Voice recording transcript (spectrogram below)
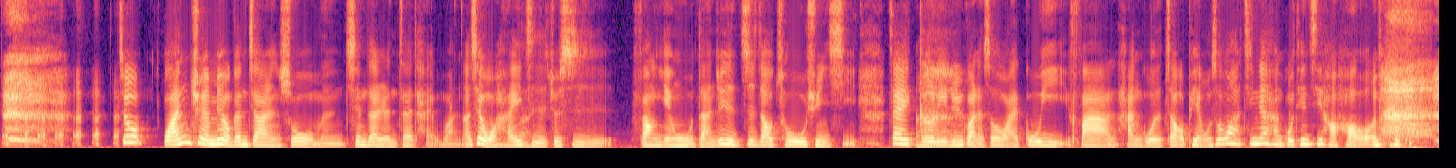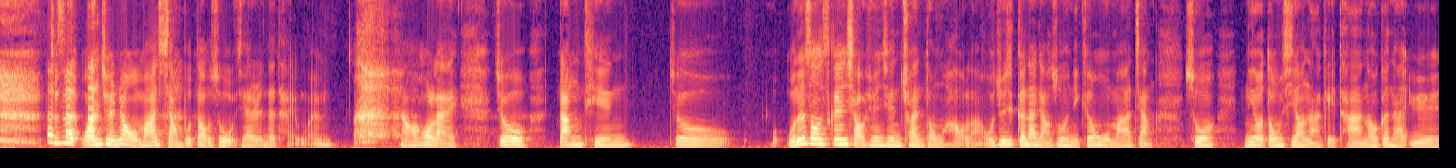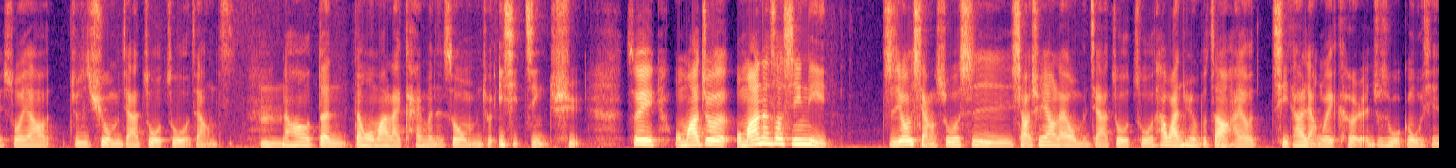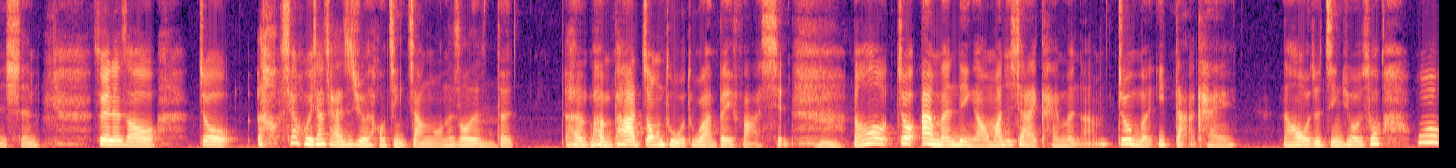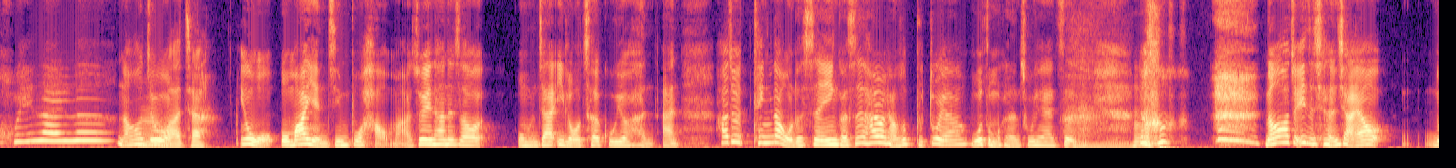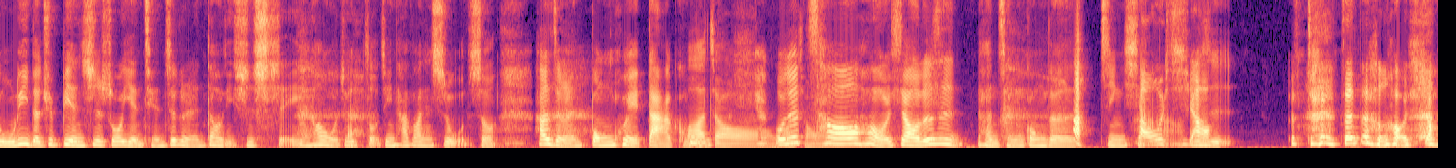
就完全没有跟家人说我们现在人在台湾，而且我还一直就是放烟雾弹，就一直制造错误讯息。在隔离旅馆的时候，我还故意发韩国的照片，我说哇，今天韩国天气好好哦，就是完全让我妈想不到说我现在人在台湾。然后后来就当天就。我那时候是跟小轩先串通好了，我就是跟他讲说，你跟我妈讲说你有东西要拿给她，然后跟他约说要就是去我们家坐坐这样子，嗯，然后等等我妈来开门的时候，我们就一起进去。所以我妈就我妈那时候心里只有想说是小轩要来我们家坐坐，她完全不知道还有其他两位客人，就是我跟我先生。所以那时候就 现在回想起来是觉得好紧张哦，那时候的的。很很怕中途突然被发现，然后就按门铃啊，我妈就下来开门啊，就门一打开，然后我就进去，我说我回来了，然后结果因为我我妈眼睛不好嘛，所以她那时候我们家一楼车库又很暗，她就听到我的声音，可是她又想说不对啊，我怎么可能出现在这里？然后 然后她就一直很想要。努力的去辨识，说眼前这个人到底是谁。然后我就 走近他，发现是我的时候，他就整个人崩溃大哭。我觉得超好笑，就是很成功的惊吓，就是对，真的很好笑。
